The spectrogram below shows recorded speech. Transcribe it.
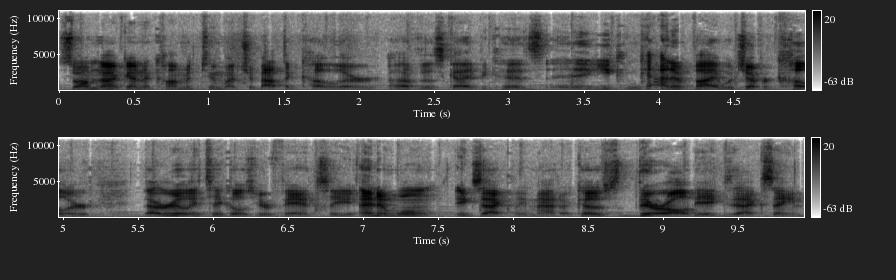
So I'm not going to comment too much about the color of this guy because eh, you can kind of buy whichever color that really tickles your fancy, and it won't exactly matter because they're all the exact same.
